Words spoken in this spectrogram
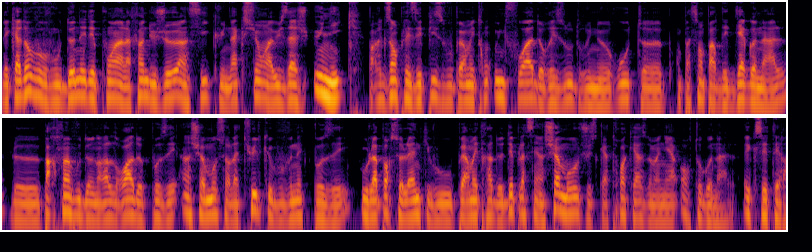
Les cadeaux vont vous donner des points à la fin du jeu ainsi qu'une action à usage unique. Par exemple, les épices vous permettront une fois de résoudre une route euh, en passant par des diagonales. Le parfum vous donnera le droit de poser un chameau sur la tuile que vous venez de poser. Ou la porcelaine qui vous permettra de déplacer un chameau jusqu'à trois cases de manière orthogonale, etc.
